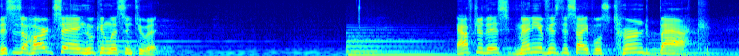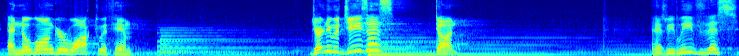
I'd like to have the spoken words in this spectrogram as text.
this is a hard saying. Who can listen to it? After this, many of his disciples turned back and no longer walked with him. Journey with Jesus, done. And as we leave this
